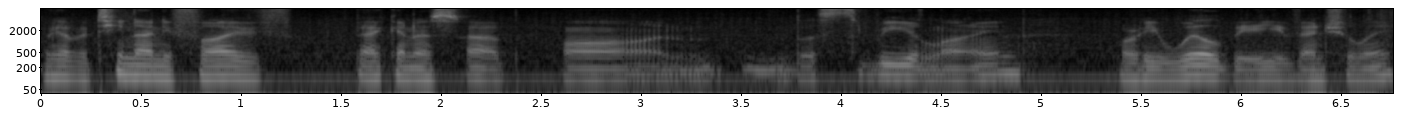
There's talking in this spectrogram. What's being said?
we have a T95 backing us up on the 3 line, or he will be eventually.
